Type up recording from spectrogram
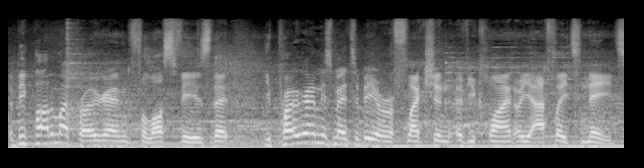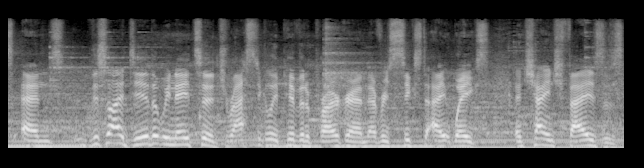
A big part of my program philosophy is that your program is meant to be a reflection of your client or your athlete's needs. And this idea that we need to drastically pivot a program every six to eight weeks and change phases,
